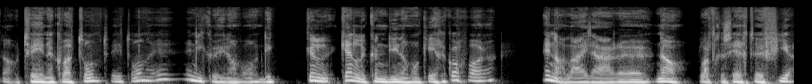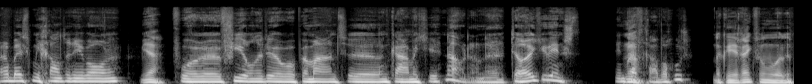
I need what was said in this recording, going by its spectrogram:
nou, 2 en een kwart ton, 2 ton. Hè? En die kun je nog wel, die kunnen, kennelijk kunnen die nog wel een keer gekocht worden. En dan laat je daar, eh, nou, plat gezegd, vier arbeidsmigranten in wonen. Ja. Voor eh, 400 euro per maand een kamertje. Nou, dan tel uit je winst. En Ja. dat gaat wel goed. Daar kun je rijk van worden.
